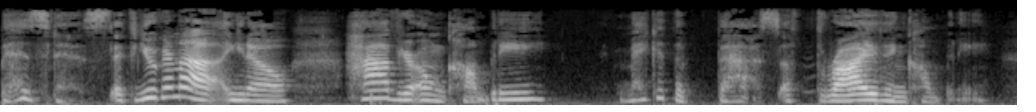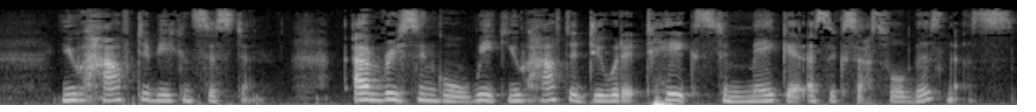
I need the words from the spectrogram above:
business. If you're gonna, you know, have your own company, make it the best, a thriving company. You have to be consistent. Every single week, you have to do what it takes to make it a successful business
